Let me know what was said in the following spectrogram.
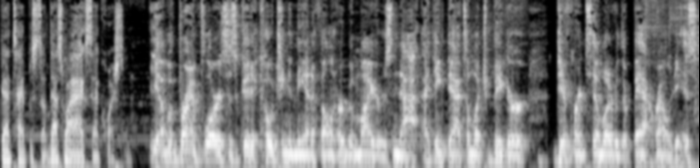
that type of stuff. That's why I asked that question. Yeah, but Brian Flores is good at coaching in the NFL, and Urban Meyer is not. I think that's a much bigger difference than whatever their background is,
